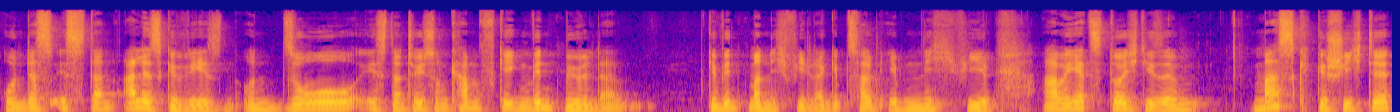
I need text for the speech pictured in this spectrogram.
Und das ist dann alles gewesen. Und so ist natürlich so ein Kampf gegen Windmühlen. Da gewinnt man nicht viel, da gibt es halt eben nicht viel. Aber jetzt durch diese Musk-Geschichte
